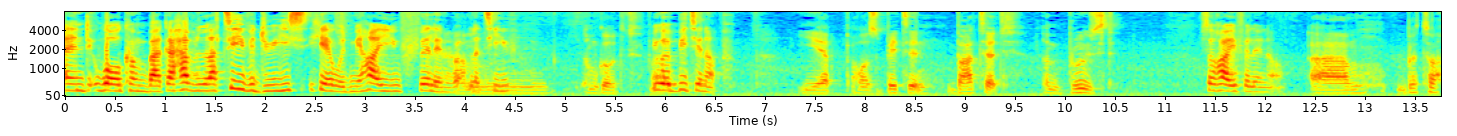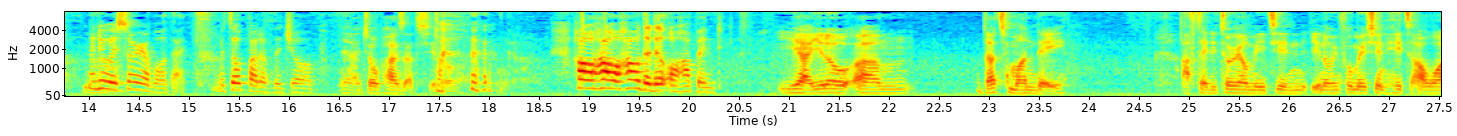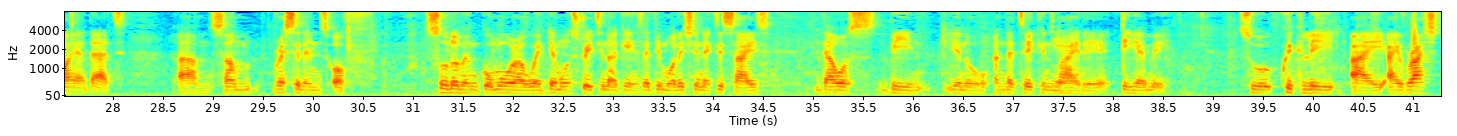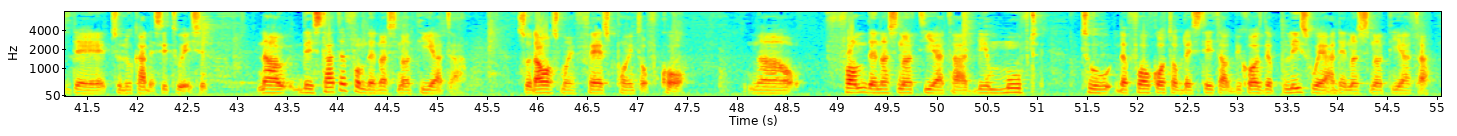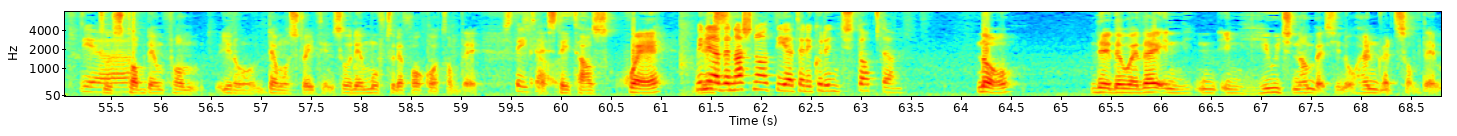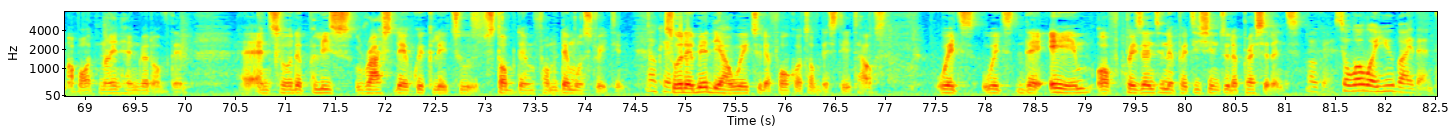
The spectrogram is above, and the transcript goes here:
And welcome back. I have Latif Idris here with me. How are you feeling, um, Latif? I'm good. You were beaten up? Yep, I was beaten, battered, and bruised. So how are you feeling now? Um, better. Anyway, sorry about that. It's all part of the job. Yeah, job hazard, you know. yeah. How, how, how did it all happen? Yeah, you know, um, that's Monday. After editorial meeting, you know, information hit our wire that um, some residents of Sodom and Gomorrah were demonstrating against the demolition exercise that was being, you know, undertaken yeah. by the AMA. So quickly, I, I rushed there to look at the situation. Now, they started from the National Theatre. So that was my first point of call. Now, from the National Theatre, they moved to the forecourt of the State House because the police were at the National Theatre yeah. to stop them from, you know, demonstrating. So they moved to the forecourt of the State uh, House, State House where... Meaning at the National Theatre, they couldn't stop them? No. They, they were there in, in, in huge numbers, you know, hundreds of them, about 900 of them. Uh, and so the police rushed there quickly to stop them from demonstrating. Okay. So they made their way to the forecourt of the State House with, with the aim of presenting a petition to the president. Okay, so where were you by then?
